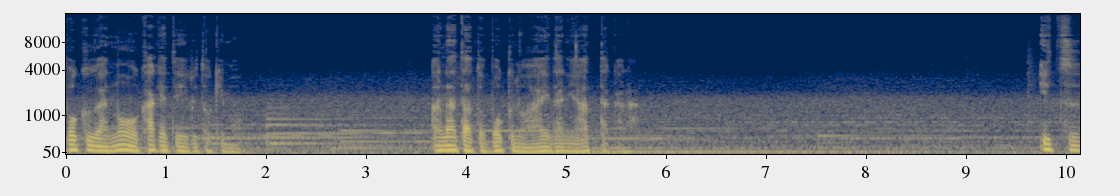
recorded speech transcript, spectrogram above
僕が脳をかけている時もあなたと僕の間にあったから。いつ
